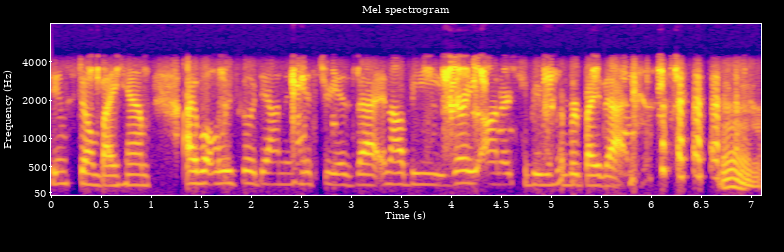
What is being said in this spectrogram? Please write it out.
tombstone by him, I will always go down in history as that, and I'll be very honored to be remembered by that. Mm.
